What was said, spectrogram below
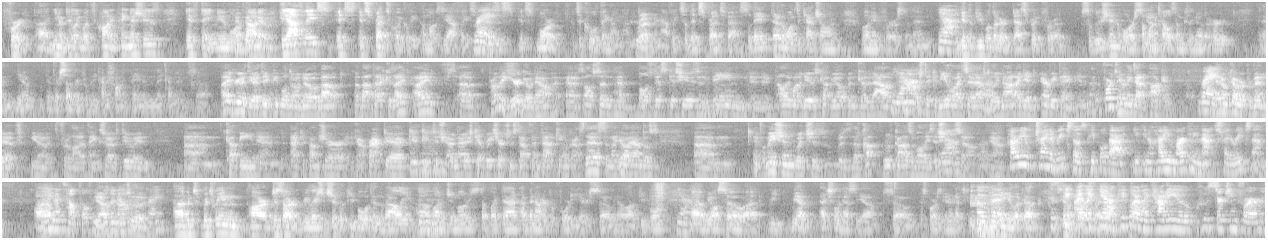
for uh, you know, dealing with chronic pain issues if they knew more If about knew. it. The athletes, it's it spreads quickly amongst the athletes Right. because it's it's more it's a cool thing right now to do Right. when you're an athlete. So that spreads fast. So they they're the ones that catch on, run in first, and then Yeah. you get the people that are desperate for a solution or someone Yeah. tells them because they know they're hurt, and then you know if they're suffering from any kind of chronic pain, and then they come in. So. I agree with you. I think people don't know about about that because I, I uh, probably a year ago now, uh, all of a sudden had bulge disc issues and pain, and, and all they want to do is cut me open, cut it out, and, Yeah. or stick a needle. I said absolutely not. I did everything, and unfortunately, everything's out of pocket. Right. They don't cover preventative, you know, for a lot of things. So I was doing um, cupping and acupuncture and chiropractic and deep tissue. And I just kept researching stuff. Then found, came across this, and like, oh, it handles um, inflammation, which is was the co- root cause of all these issues. Yeah. So yeah, How are you trying to reach those people that you, you know? How are you marketing that to try to reach them? I think that's helpful for people yeah, to know, absolutely. right? Uh, bet- between our just our relationship with people within the valley, uh, Mhm. a lot of gym owners and stuff like that. I've been out here for 40 years, so we know a lot of people. Yeah. Uh, we also uh, we we have excellent SEO. So as far as the internet's Oh, concerned, anything good. you look up, Because it's gonna I like, right yeah, up. people are like, how do you? Who's searching for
